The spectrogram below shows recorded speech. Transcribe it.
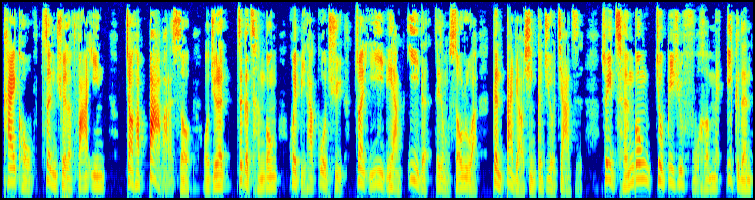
开口正确的发音，叫他爸爸的时候，我觉得这个成功会比他过去赚一亿两亿的这种收入啊，更代表性，更具有价值。所以成功就必须符合每一个人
